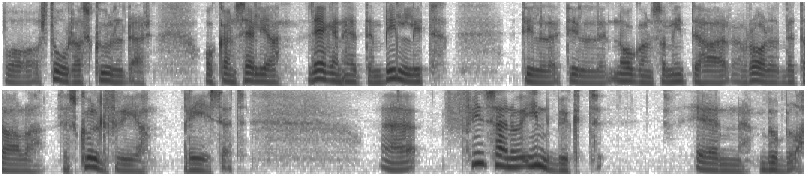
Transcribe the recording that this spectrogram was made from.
på stora skulder och kan sälja lägenheten billigt till, till någon som inte har råd att betala det skuldfria priset. Finns här nu inbyggt en bubbla?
